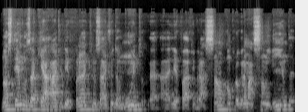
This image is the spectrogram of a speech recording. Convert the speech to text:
Nós temos aqui a Rádio Defran, que nos ajuda muito a, a levar a vibração, com programação linda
